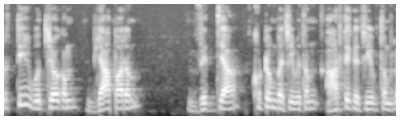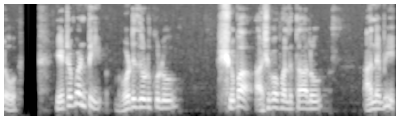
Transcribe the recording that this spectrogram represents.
వృత్తి ఉద్యోగం వ్యాపారం విద్య కుటుంబ జీవితం ఆర్థిక జీవితంలో ఎటువంటి ఒడిదుడుకులు శుభ అశుభ ఫలితాలు అనేవి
